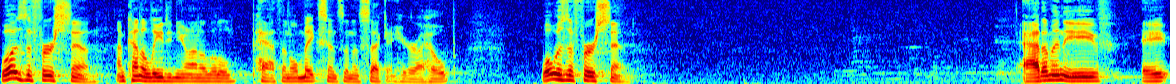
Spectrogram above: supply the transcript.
What was the first sin? I'm kind of leading you on a little path, and it'll make sense in a second here, I hope. What was the first sin? Adam and Eve ate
